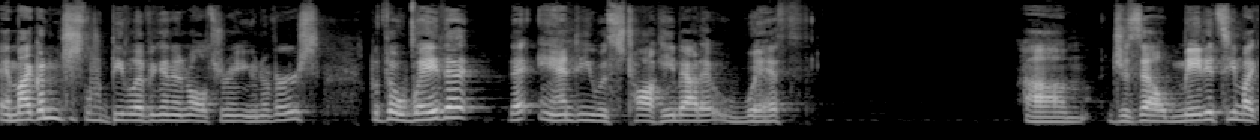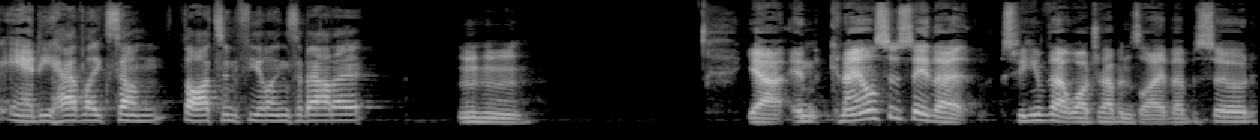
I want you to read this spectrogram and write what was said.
am I gonna just be living in an alternate universe? But the way that that Andy was talking about it with um Gizelle made it seem like Andy had like some thoughts and feelings about it. Mm-hmm. Yeah, and can I also say that speaking of that Watch What Happens Live episode,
